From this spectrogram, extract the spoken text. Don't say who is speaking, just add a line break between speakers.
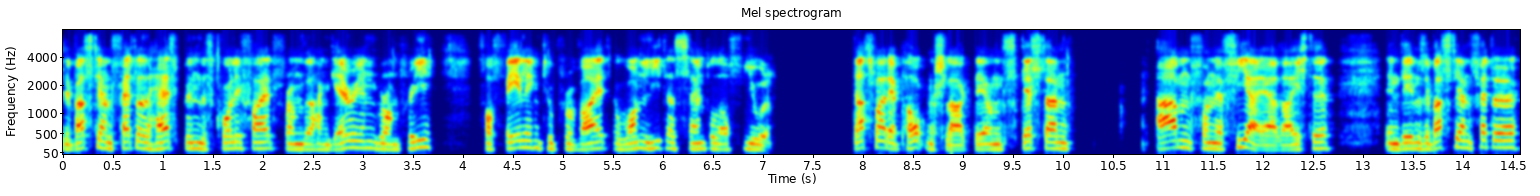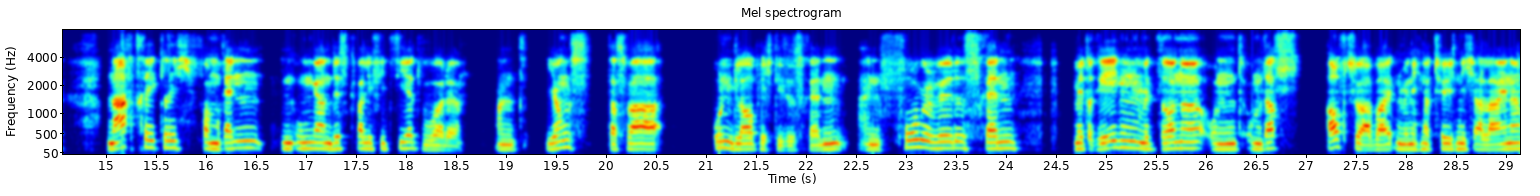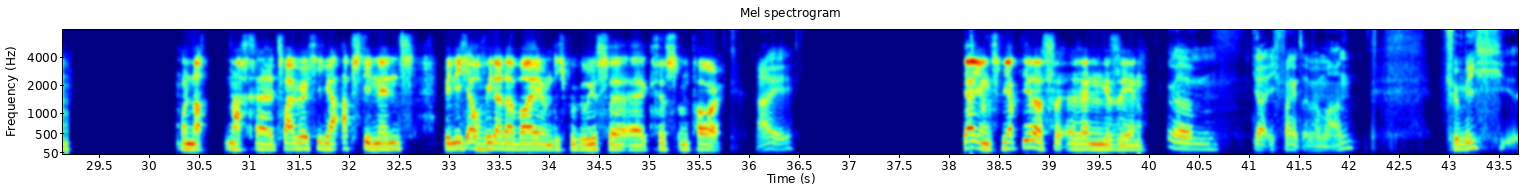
Sebastian Vettel has been disqualified from the Hungarian Grand Prix for failing to provide a one liter sample of fuel. Das war der Paukenschlag, der uns gestern Abend von der FIA erreichte, in dem Sebastian Vettel nachträglich vom Rennen in Ungarn disqualifiziert wurde. Und Jungs, das war unglaublich, dieses Rennen. Ein vogelwildes Rennen mit Regen, mit Sonne. Und um das aufzuarbeiten, bin ich natürlich nicht alleine. Und nach, nach äh, zweiwöchiger Abstinenz bin ich auch wieder dabei und ich begrüße äh, Chris und Paul.
Hi.
Ja, Jungs, wie habt ihr das Rennen gesehen?
Ähm, ja, ich fange jetzt einfach mal an. Für mich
